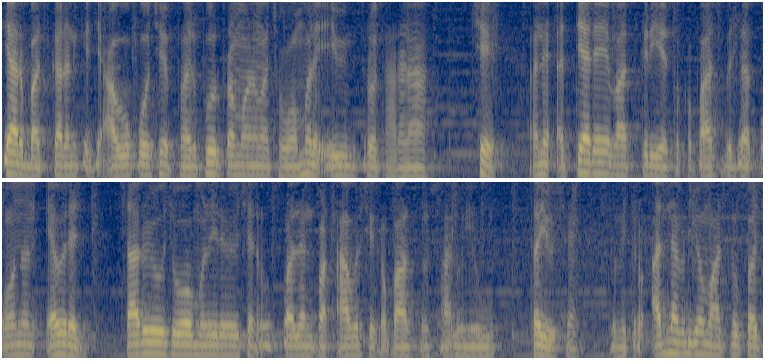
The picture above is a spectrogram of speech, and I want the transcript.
ત્યારબાદ. કારણ કે જે આવકો છે ભરપૂર પ્રમાણમાં જોવા મળે એવી મિત્રો ધારણા છે. અને અત્યારે વાત કરીએ તો કપાસ બજાર ઓન એન એવરેજ સારું એવું જોવા મળી રહ્યું છે અને ઉત્પાદન પણ આ વર્ષે કપાસનું સારું એવું થયું છે. તો મિત્રો આજના વિડીયોમાં આટલું જ.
